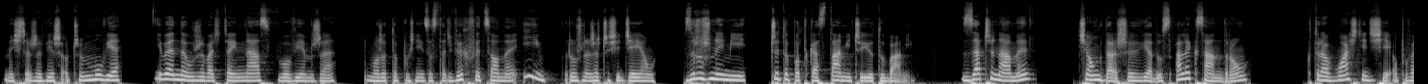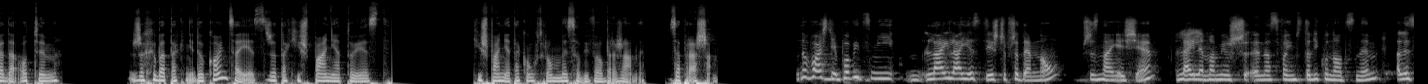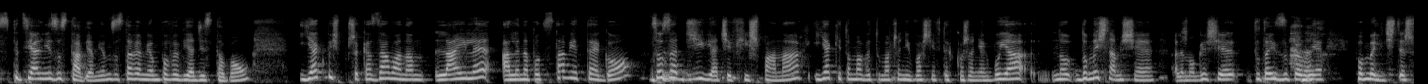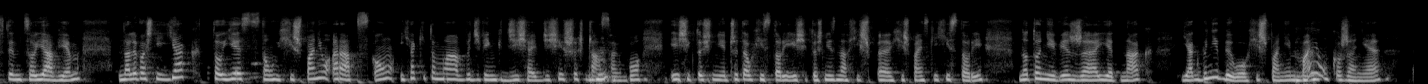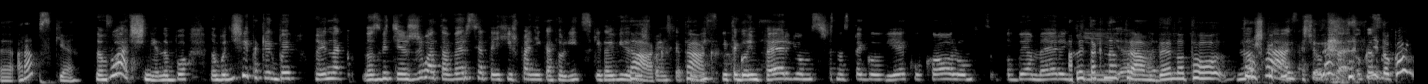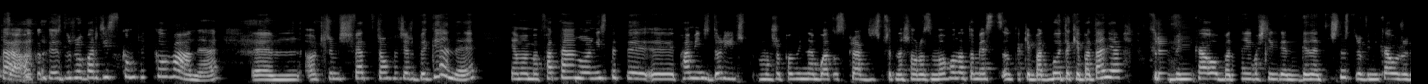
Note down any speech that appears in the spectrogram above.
Myślę, że wiesz, o czym mówię. Nie będę używać tutaj nazw, bo wiem, że może to później zostać wychwycone i różne rzeczy się dzieją z różnymi, czy to podcastami, czy YouTubami. Zaczynamy ciąg dalszy wywiadu z Aleksandrą, która właśnie dzisiaj opowiada o tym, że chyba tak nie do końca jest, że ta Hiszpania to jest Hiszpania taką, którą my sobie wyobrażamy. Zapraszam. No właśnie, powiedz mi, Laila jest jeszcze przede mną, przyznaję się. Lailę mam już na swoim stoliku nocnym, ale specjalnie zostawiam ją, zostawiam ją po wywiadzie z tobą. Jak byś przekazała nam Lailę, ale na podstawie tego, co zadziwia cię w Hiszpanach i jakie to ma wytłumaczenie właśnie w tych korzeniach? Bo ja no, domyślam się, ale mogę się tutaj zupełnie pomylić też w tym, co ja wiem. No ale właśnie jak to jest z tą Hiszpanią arabską i jaki to ma wydźwięk dzisiaj, w dzisiejszych Mhm. czasach? Bo jeśli ktoś nie czytał historii, jeśli ktoś nie zna hiszp hiszpańskiej historii, no to nie wie, że jednak jakby nie było, Hiszpanie Mhm. mają korzenie arabskie. No właśnie, no bo, no bo dzisiaj tak jakby, no jednak no zwyciężyła ta wersja tej Hiszpanii katolickiej, tej widzę Tak, tej Hiszpanii tak. katolickiej, tego imperium z XVI wieku, Kolumb, podby Ameryki. Ale tak e, naprawdę, no to No troszkę... tak, się nie okazuje, do końca. tak, to jest dużo bardziej skomplikowane, em, o czym świadczą chociażby geny. Ja mam fatalną niestety y, pamięć do liczb, może powinna była to sprawdzić przed naszą rozmową, natomiast takie, były takie badania, z których wynikało, badania właśnie gen- genetyczne, z których wynikało, że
